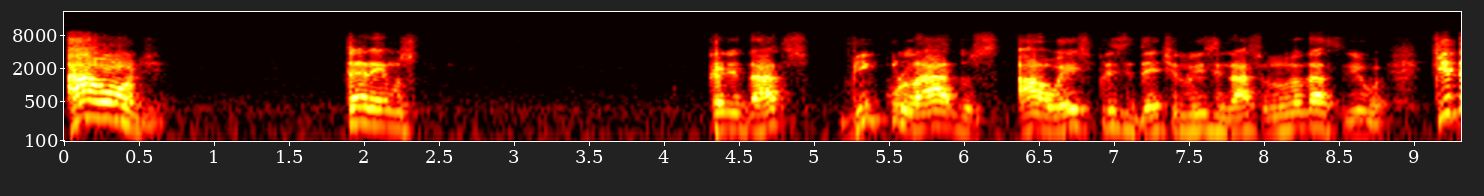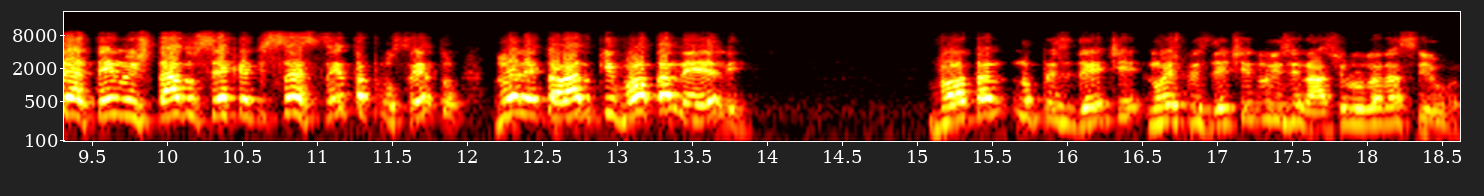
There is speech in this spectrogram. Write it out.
aonde teremos candidatos vinculados ao ex-presidente Luiz Inácio Lula da Silva, que detém no estado cerca de 60% do eleitorado que vota nele. Vota no presidente, no ex-presidente Luiz Inácio Lula da Silva.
